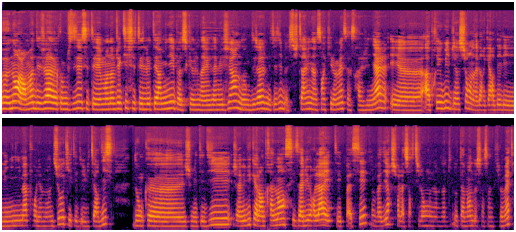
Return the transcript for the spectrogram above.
Euh, Non, alors moi déjà, comme je disais, c'était mon objectif, c'était de le terminer parce que je n'avais jamais fait un. Donc déjà, je m'étais dit, bah, si je termine un 100 km, ça sera génial. Et après, oui, bien sûr, on avait regardé les, minima pour les mondiaux qui étaient de 8h10. Donc, euh, je m'étais dit, j'avais vu qu'à l'entraînement, ces allures-là étaient passées, on va dire, sur la sortie longue, notamment de 60 km.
